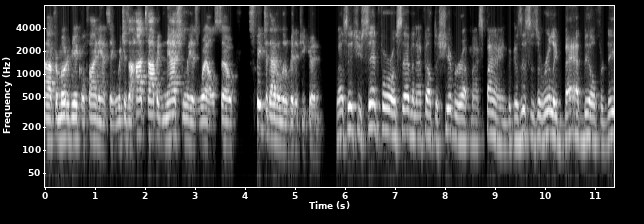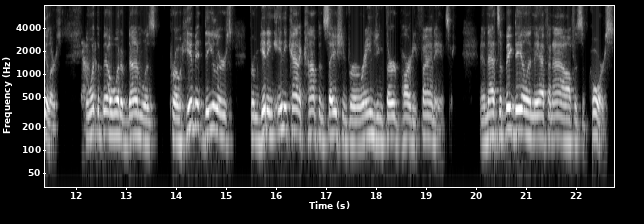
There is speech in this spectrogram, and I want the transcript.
uh, for motor vehicle financing, which is a hot topic nationally as well. So speak to that a little bit if you could. Well, since you said 407, I felt a shiver up my spine because this is a really bad bill for dealers. Yeah. And what the bill would have done was prohibit dealers from getting any kind of compensation for arranging third party financing. And that's a big deal in the F&I office, of course.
